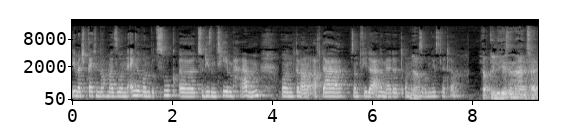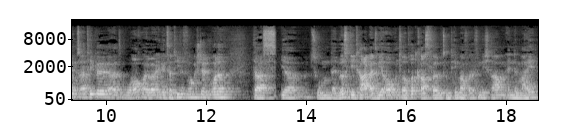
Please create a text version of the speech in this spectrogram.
dementsprechend nochmal so einen engeren Bezug äh, zu diesen Themen haben. Und genau, auch da sind viele angemeldet in ja. unserem Newsletter. Ich habe gelesen in einem Zeitungsartikel, also wo auch eure Initiative vorgestellt wurde, dass ihr zum Diversity Tag, als wir auch unsere Podcast-Folge zum Thema veröffentlicht haben, Ende Mai,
